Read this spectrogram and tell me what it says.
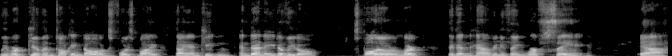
we were given talking dogs voiced by Diane Keaton and Danny DeVito. Spoiler alert, they didn't have anything worth saying. Yeah,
